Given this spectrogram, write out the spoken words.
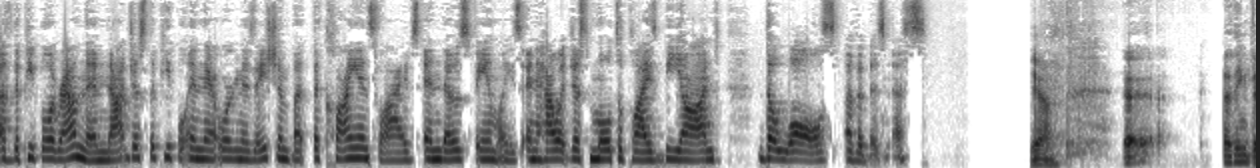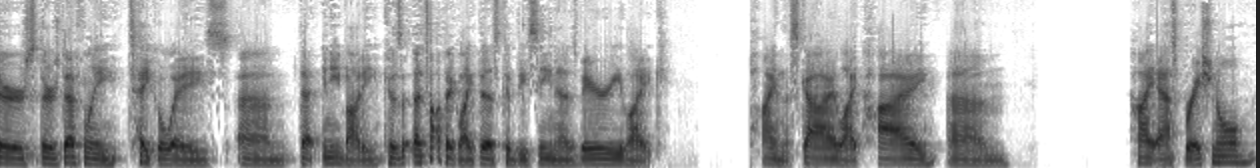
of the people around them, not just the people in their organization, but the clients' lives and those families and how it just multiplies beyond the walls of a business. Yeah. Uh, I think there's there's definitely takeaways um, that anybody because a topic like this could be seen as very like pie in the sky, like high um, high aspirational,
